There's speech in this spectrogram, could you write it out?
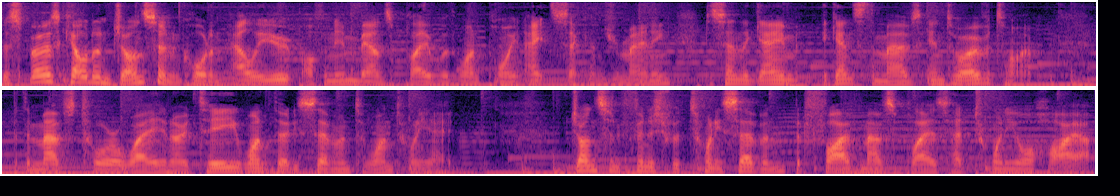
The Spurs' Keldon Johnson caught an alley oop off an inbounds play with 1.8 seconds remaining to send the game against the Mavs into overtime, but the Mavs tore away in OT 137 to 128. Johnson finished with 27, but five Mavs players had 20 or higher,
